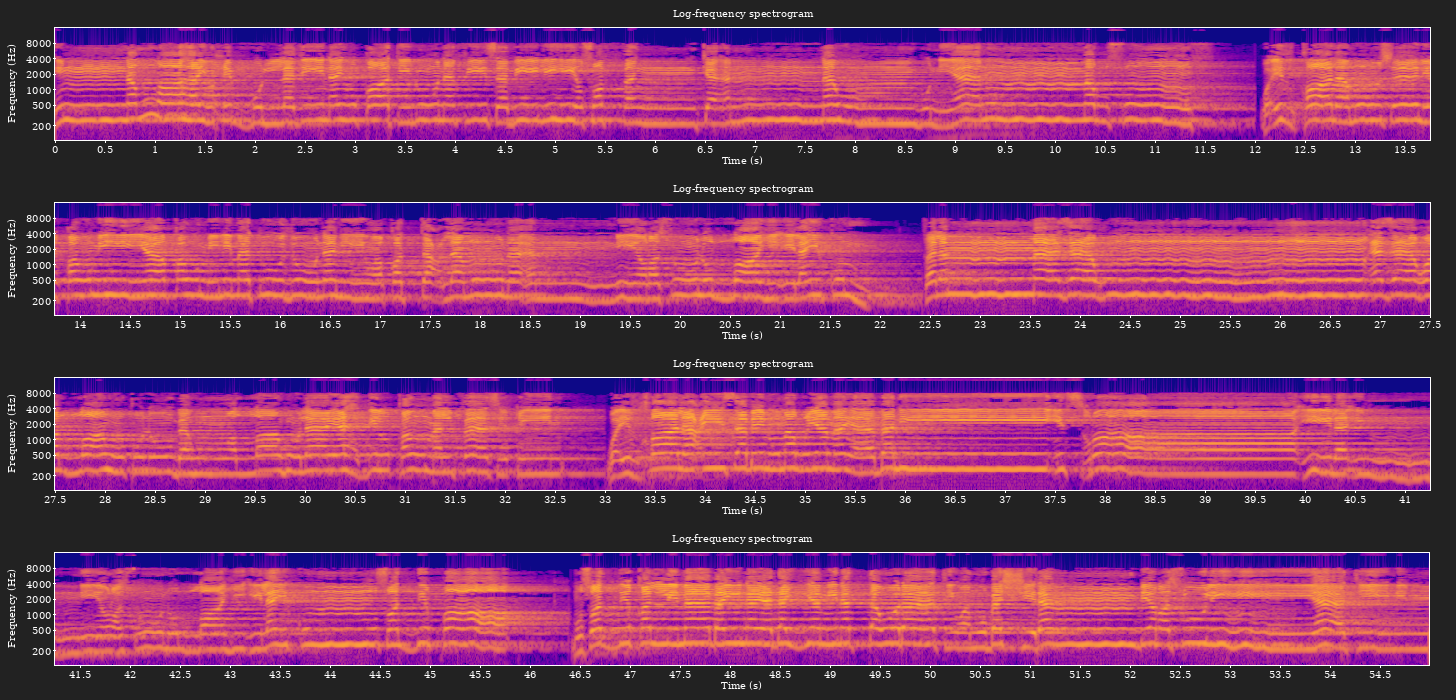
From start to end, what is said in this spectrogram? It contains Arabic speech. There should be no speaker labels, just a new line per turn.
إن الله يحب الذين يقاتلون في سبيله صفا كأنهم بنيان مرصوص وإذ قال موسى لقومه يا قوم لم توذونني وقد تعلمون أني رسول الله إليكم فلما زاغوا أزاغ الله قلوبهم والله لا يهدي القوم الفاسقين. وإذ قال عيسى بن مريم يا بني إسرائيل إني رسول الله إليكم مصدقا مصدقا لما بين يدي من التوراة ومبشرا برسول ياتي من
